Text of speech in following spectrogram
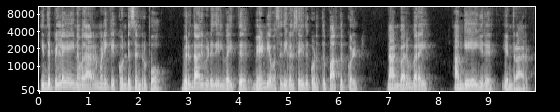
இந்த பிள்ளையை நமது அரண்மனைக்கு கொண்டு சென்று போ. விருந்தாளி விடுதியில் வைத்து வேண்டிய வசதிகள் செய்து கொடுத்து பார்த்துக்கொள். நான் வரும் வரை அங்கேயே இரு என்றார்.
